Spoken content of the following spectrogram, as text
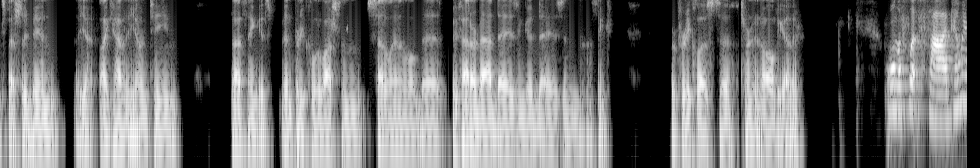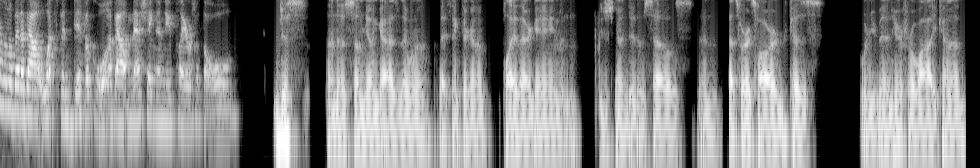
especially being like having a young team. But I think it's been pretty cool to watch them settle in a little bit. We've had our bad days and good days, and I think we're pretty close to turning it all together. Well, on the flip side, tell me a little bit about what's been difficult about meshing the new players with the old. Just I know some young guys they want to they think they're going to play their game and you're just going to do themselves, and that's where it's hard because when you've been here for a while, you kind of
